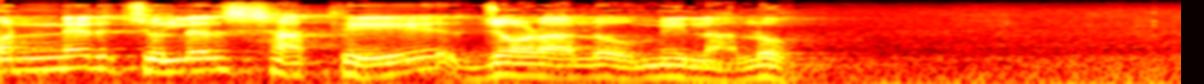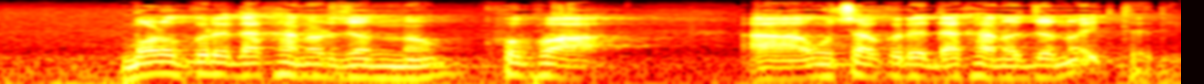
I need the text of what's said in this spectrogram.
অন্যের চুলের সাথে জড়ালো, মিলালো। বড় করে দেখানোর জন্য, খোপা উঁচা করে দেখানোর জন্য ইত্যাদি।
